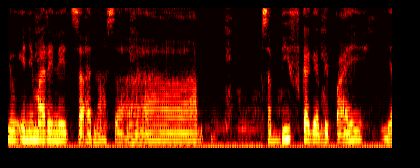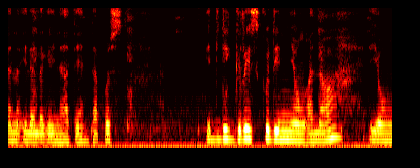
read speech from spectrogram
yung ini-marinate sa ano sa sa beef kagabi pa ay yan ang ilalagay natin. Tapos i-degrease ko din yung ano yung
